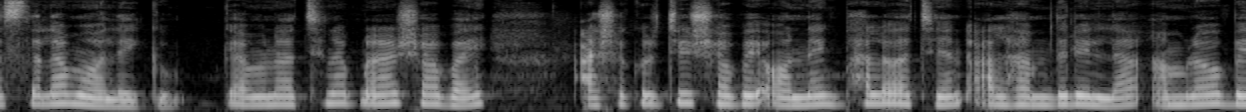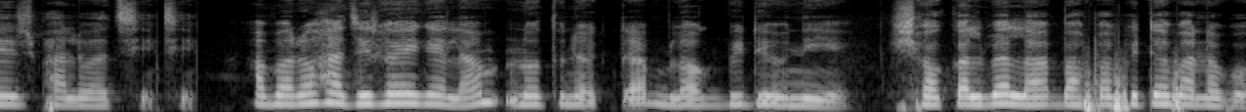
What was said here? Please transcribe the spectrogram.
আসসালামু আলাইকুম। কেমন আছেন আপনারা সবাই? আশা করছি সবাই অনেক ভালো আছেন। আলহামদুলিল্লাহ, আমরাও বেশ ভালো আছি। আবারও হাজির হয়ে গেলাম নতুন একটা ব্লগ ভিডিও নিয়ে। সকালবেলা বাপা পিঠা বানাবো।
